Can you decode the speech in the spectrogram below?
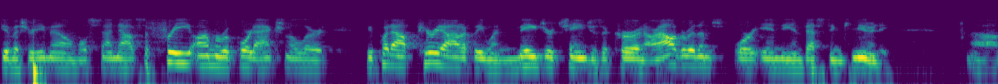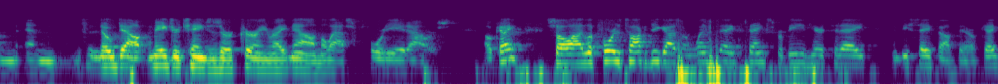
give us your email and we'll send out. It's a free ARMR Report Action Alert we put out periodically when major changes occur in our algorithms or in the investing community. Um, and no doubt major changes are occurring right now in the last 48 hours. Okay? So I look forward to talking to you guys on Wednesday. Thanks for being here today and be safe out there, okay?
